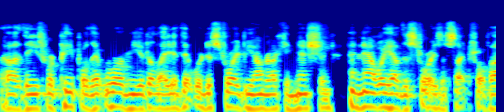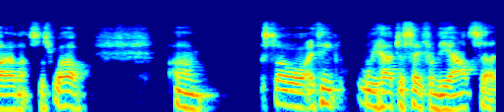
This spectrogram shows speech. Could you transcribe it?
Uh, these were people that were mutilated, that were destroyed beyond recognition, and now we have the stories of sexual violence as well. Um, so I think we have to say from the outset,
